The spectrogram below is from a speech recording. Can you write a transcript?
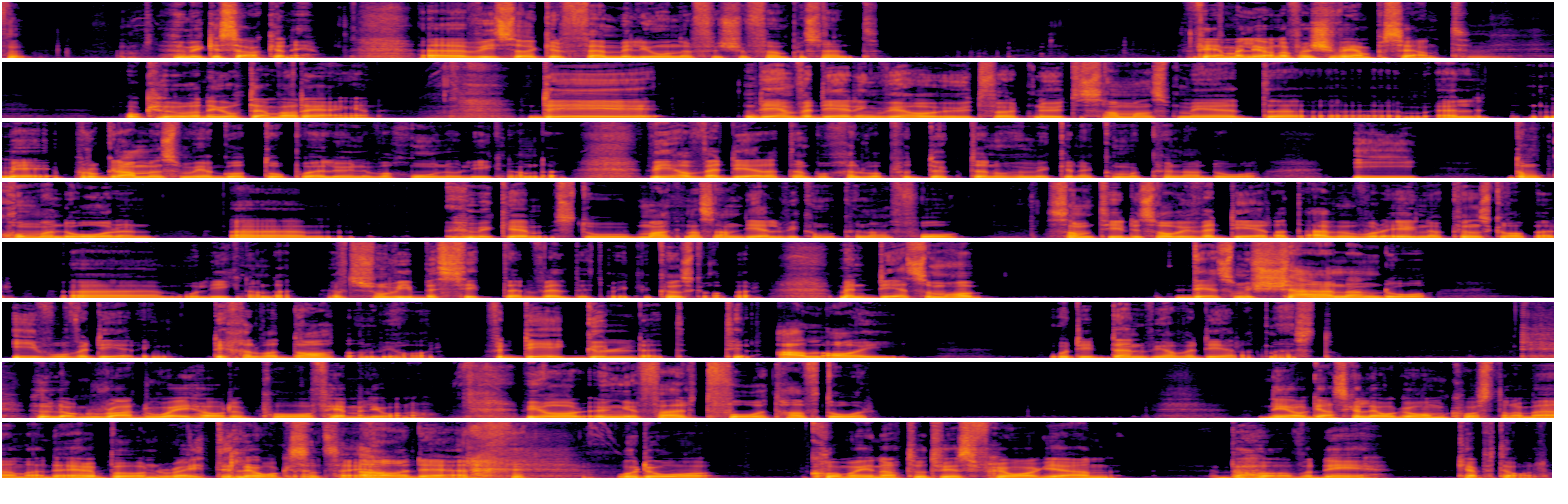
Hur mycket söker ni? Uh, vi söker 5 miljoner för 25 procent. 5 miljoner för 25 procent. Mm. Och hur har ni gjort den värderingen? Det, det är en värdering vi har utfört nu tillsammans med, uh, med programmen som vi har gått på eller innovation och liknande. Vi har värderat den på själva produkten och hur mycket den kommer kunna då i de kommande åren um, hur mycket stor marknadsandel vi kommer kunna få Samtidigt så har vi värderat även våra egna kunskaper eh, och liknande eftersom vi besitter väldigt mycket kunskaper. Men det som, har, det som är kärnan då i vår värdering, det är själva datan vi har. För det är guldet till all AI och det är den vi har värderat mest. Hur lång runway har du på 5 miljoner? Vi har ungefär två och ett halvt år. Ni har ganska låga omkostnader med andra. Er burn rate är låg så att säga. Ja, det är Och då kommer ju naturligtvis frågan, behöver ni kapital?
